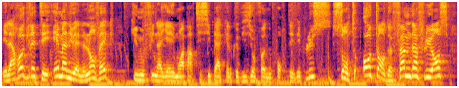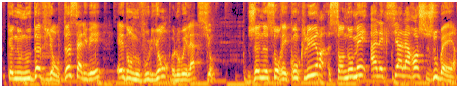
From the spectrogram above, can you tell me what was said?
et la regrettée Emmanuelle Lanvec qui nous fit Naya et moi participer à quelques visiophones pour TV+, sont autant de femmes d'influence que nous nous devions de saluer et dont nous voulions louer l'action. Je ne saurais conclure sans nommer Alexia Laroche-Joubert,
